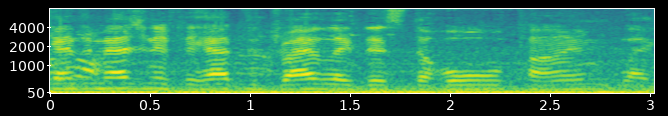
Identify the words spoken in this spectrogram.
Can't imagine if they had to drive like this the whole time. Like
